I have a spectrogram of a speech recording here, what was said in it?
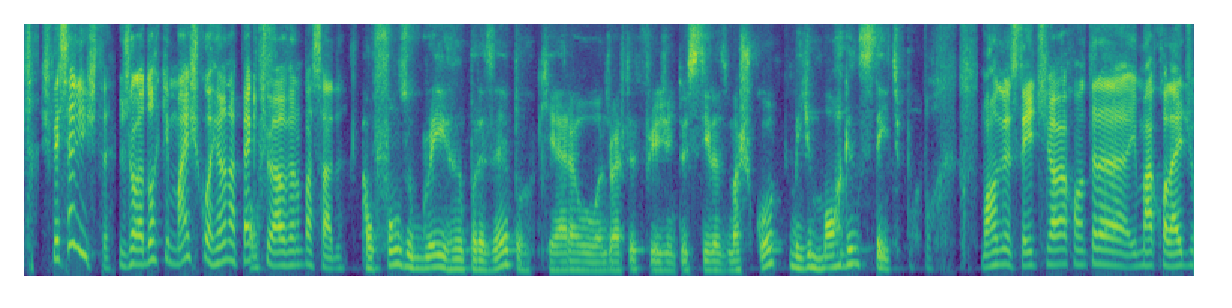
especialista. O jogador que mais correu na Pac-12 ano passado. Alfonso Graham, por exemplo, que era o undrafted free agent do Steelers, machucou. Também de Morgan State, pô. Morgan State joga contra Immaculate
